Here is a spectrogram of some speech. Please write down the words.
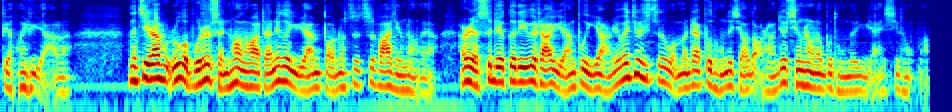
变成语言了。那既然如果不是神创的话，咱这个语言保证是自发形成的呀。而且世界各地为啥语言不一样？因为就是我们在不同的小岛上就形成了不同的语言系统嘛，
